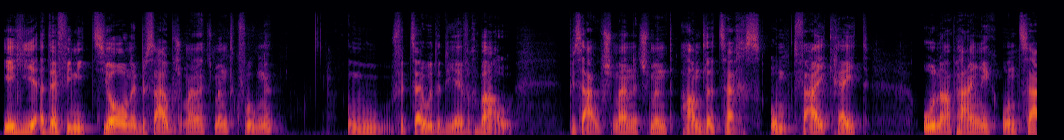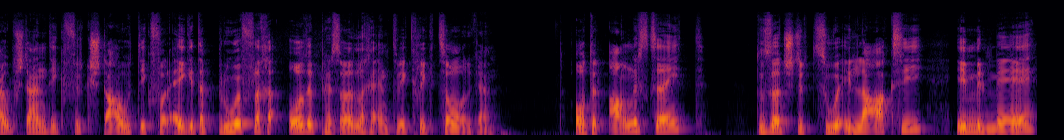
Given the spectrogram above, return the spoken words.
Ich habe hier eine Definition über Selbstmanagement gefunden und erzähle dir die einfach mal. Bei Selbstmanagement handelt es sich um die Fähigkeit, unabhängig und selbstständig für die Gestaltung von eigenen beruflichen oder persönlichen Entwicklung zu sorgen. Oder anders gesagt, du solltest dazu in der Lage sein, immer mehr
